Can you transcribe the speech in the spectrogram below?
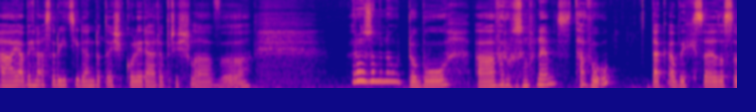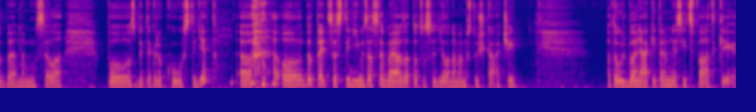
a já bych následující den do té školy ráda přišla v rozumnou dobu a v rozumném stavu, tak abych se za sebe nemusela po zbytek roku stydět. o, doteď se stydím za sebe a za to, co se dělo na mém stuškáči. A to už byl nějaký ten měsíc zpátky.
